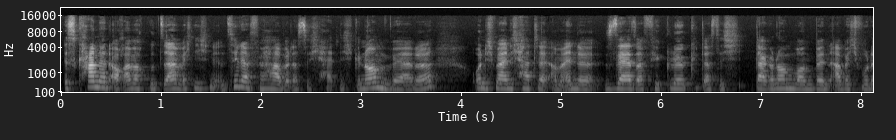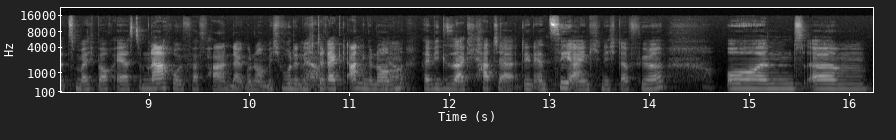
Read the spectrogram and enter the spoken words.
es kann halt auch einfach gut sein, wenn ich nicht den NC dafür habe, dass ich halt nicht genommen werde. Und ich meine, ich hatte am Ende sehr, sehr viel Glück, dass ich da genommen worden bin, aber ich wurde zum Beispiel auch erst im Nachholverfahren da genommen. Ich wurde nicht ja. direkt angenommen, ja. weil wie gesagt, ich hatte den NC eigentlich nicht dafür. Und ähm,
